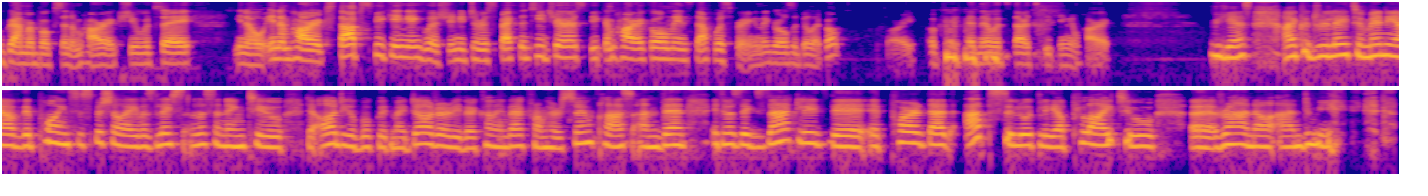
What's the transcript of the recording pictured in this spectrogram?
grammar books in Amharic. She would say, you know, in Amharic, stop speaking English. You need to respect the teacher, speak Amharic only, and stop whispering. And the girls would be like, oh, sorry. Okay. And they would start speaking Amharic. Yes, I could relate to many of the points, especially I was lis- listening to the audiobook with my daughter. We were coming back from her swim class, and then it was exactly the part that absolutely applied to uh, Rana and me.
